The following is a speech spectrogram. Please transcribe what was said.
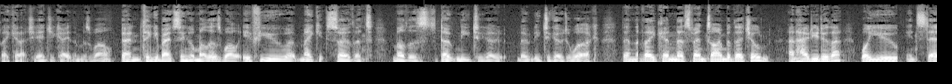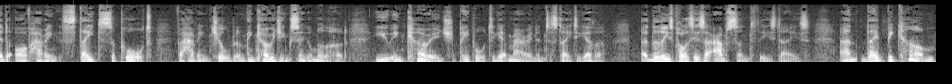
they can actually educate them as well. And thinking about single mothers, well, if you uh, make it so that mothers don't need to go don't need to go to work, then they can uh, spend time with their children. And how do you do that? Well, you instead of having state support for having children, encouraging single motherhood, you encourage people to get married and to stay together. Uh, these policies are absent these days, and they've become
